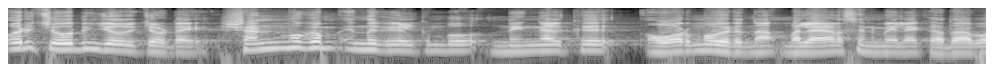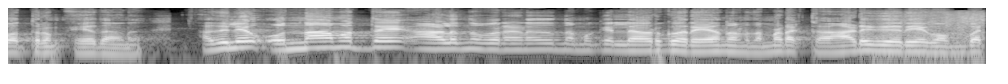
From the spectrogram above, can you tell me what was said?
ഒരു ചോദ്യം ചോദിച്ചോട്ടെ. ഷൺമുഖം എന്ന് കേൾക്കുമ്പോൾ നിങ്ങൾക്ക് ഓർമ്മ വരുന്ന മലയാള സിനിമയിലെ കഥാപാത്രം ഏതാണ്? അതിലെ ഒന്നാമത്തെ ആളെന്ന് പറയുന്നത് നമുക്ക് എല്ലാവർക്കും അറിയാവുന്നതാണ്. നമ്മുടെ കാട് കയറിയ കൊമ്പൻ.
